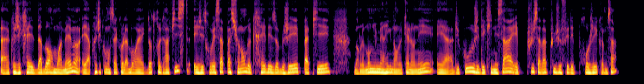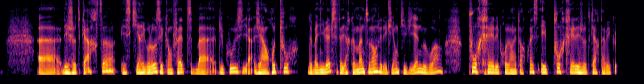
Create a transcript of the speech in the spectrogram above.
euh, que j'ai créé d'abord moi-même. Et après, j'ai commencé à collaborer avec d'autres graphistes. Et j'ai trouvé ça passionnant de créer des objets papier dans le monde numérique dans lequel on est. Et euh, du coup, j'ai décliné ça. Et plus ça va, plus je fais des projets comme ça. Euh, des jeux de cartes. Et ce qui est rigolo, c'est qu'en fait, bah, du coup, j'ai un retour de manivelle, c'est-à-dire que maintenant j'ai des clients qui viennent me voir pour créer des projets en letterpress et pour créer des jeux de cartes avec eux.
